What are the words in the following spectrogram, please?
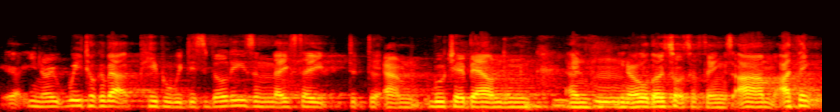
you know, we talk about people with disabilities and they say d- d- um, wheelchair bound and, and mm. you know, all those sorts of things. Um, I think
